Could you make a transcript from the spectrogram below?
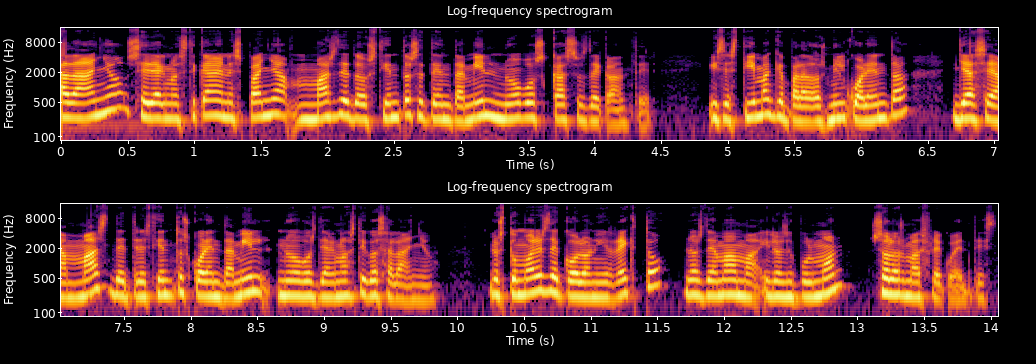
Cada año se diagnostican en España más de 270.000 nuevos casos de cáncer y se estima que para 2040 ya sean más de 340.000 nuevos diagnósticos al año. Los tumores de colon y recto, los de mama y los de pulmón son los más frecuentes.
